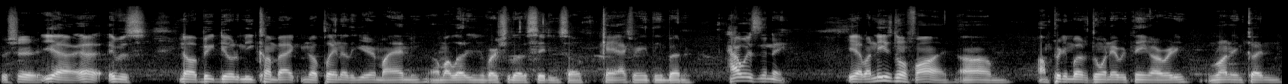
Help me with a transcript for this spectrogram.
For sure, yeah, uh, it was you know a big deal to me come back, you know, play another year in Miami. Um, I love the university, love the city, so can't ask for anything better. How is the knee? Yeah, my knee's doing fine. Um, I'm pretty much doing everything already, running, cutting,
